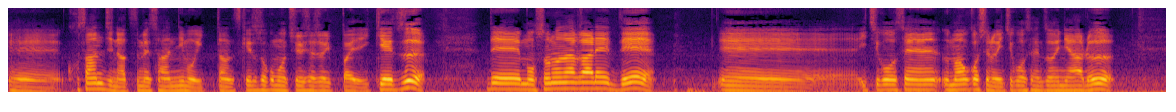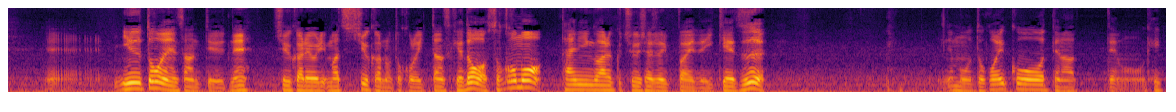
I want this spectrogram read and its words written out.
えー、小三治夏目さんにも行ったんですけど、そこも駐車場いっぱいで行けず、で、もうその流れで、えー、1号線、馬起こしの1号線沿いにある、えー、乳頭園さんっていうね、中華料理、町中華のところ行ったんですけど、そこもタイミング悪く駐車場いっぱいで行けず、でもどこ行こうってなっても、結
